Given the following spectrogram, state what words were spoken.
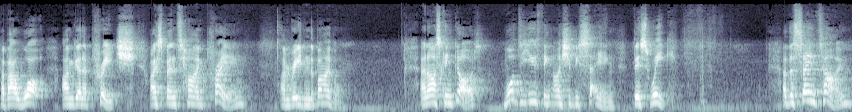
about what I'm going to preach, I spend time praying and reading the Bible and asking God, what do you think I should be saying this week? At the same time,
